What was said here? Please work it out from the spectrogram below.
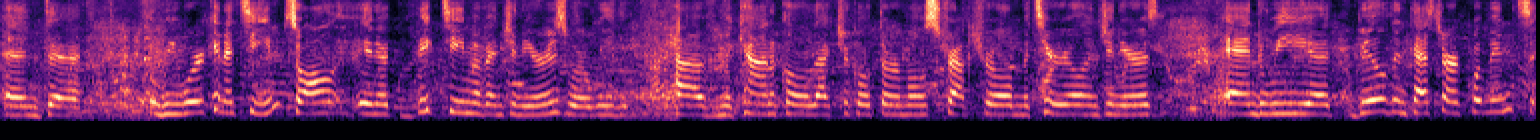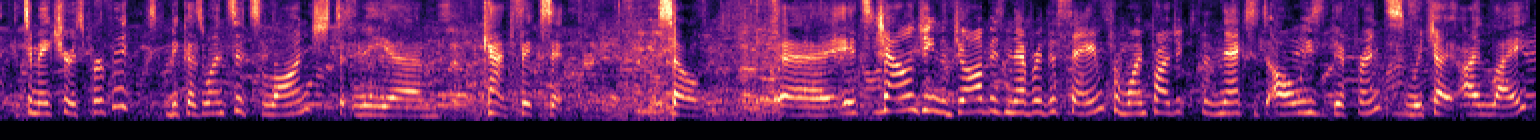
and uh, we work in a team, so all in a big team of engineers where we have mechanical, electrical, thermal, structural, material engineers, and we uh, build and test our equipment to make sure it's perfect because once it's launched, we um, can't fix it. So uh, it's challenging. The job is never the same from one project to the next. It's always different, which I, I like.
